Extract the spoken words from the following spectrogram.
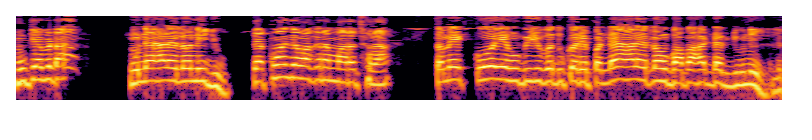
હું કે બેટા? હું ને હાળેલો જુ તે કોણ જવા કરે મારા છોરા? તમે કોઈ હું બીજું બધું કરે પણ ને હાળે એટલે હું બાબા હડક જુ નહીં. એટલે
